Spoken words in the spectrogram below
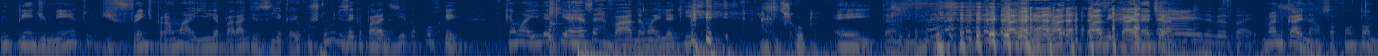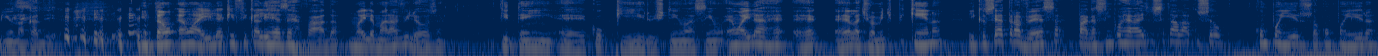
empreendimento de frente para uma ilha paradisíaca. Eu costumo dizer que é paradisíaca por quê? Porque é uma ilha que é reservada, uma ilha que. Desculpa. Eita! quase, quase- quase cai, né, Tiago? Eita, meu pai. Mas não cai não, só foi um tombinho na cadeira. Então é uma ilha que fica ali reservada, uma ilha maravilhosa, que tem é, coqueiros, tem um, assim, é uma ilha re- re- relativamente pequena e que você atravessa, paga cinco reais e você está lá com o seu companheiro, sua companheira,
